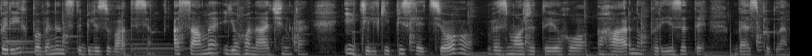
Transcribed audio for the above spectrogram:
пиріг повинен стабілізуватися, а саме його начинка. І тільки після цього ви зможете його гарно порізати без проблем.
